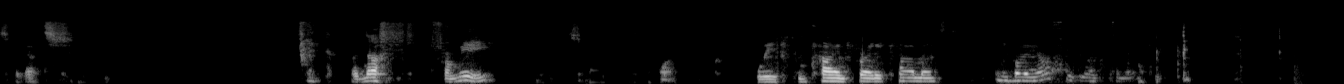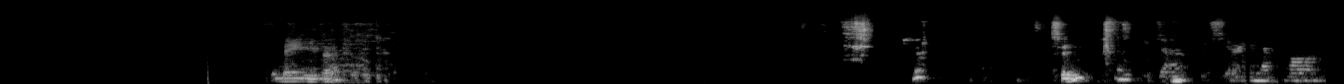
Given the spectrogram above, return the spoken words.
So that's enough for me. Leave some time for any comments anybody else would like to make. The main event. See? Thank you, John, for sharing that poem.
